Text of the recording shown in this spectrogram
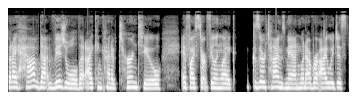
But I have that visual that I can kind of turn to if I start feeling like, because there are times, man, whenever I would just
